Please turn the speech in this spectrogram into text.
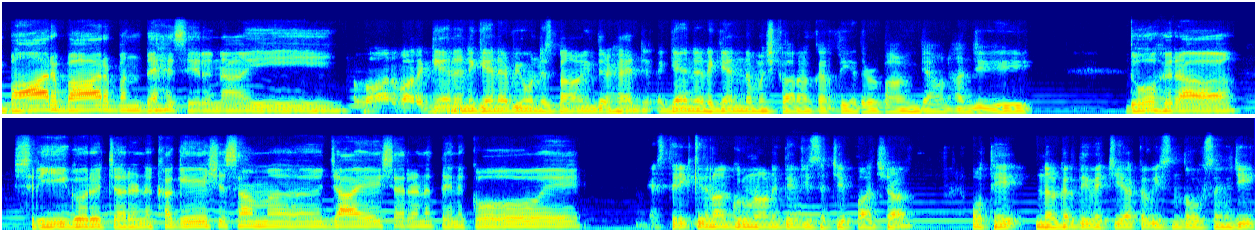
ਬਾਰ ਬਾਰ ਬੰਦਹਿ ਸਿਰ ਨਾਈ। ਵਾਰ again and again everyone is bowing their head again and again ਨਮਸਕਾਰਾਂ ਕਰਦੇ ਆ they're bowing down ਹਾਂਜੀ। ਦੋਹਰਾ ਸ੍ਰੀ ਗੁਰ ਚਰਨ ਖਗੇਸ਼ ਸਮ ਜਾਏ ਸ਼ਰਨ ਤਿਨ ਕੋਏ। ਇਸ ਤਰੀਕੇ ਦੇ ਨਾਲ ਗੁਰੂ ਨਾਨਕ ਦੇਵ ਜੀ ਸੱਚੇ ਪਾਤਸ਼ਾਹ, ਉਥੇ ਨਗਰ ਦੇ ਵਿੱਚ ਆ, ਕਵੀ ਸੰਤੋਖ ਸਿੰਘ ਜੀ,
